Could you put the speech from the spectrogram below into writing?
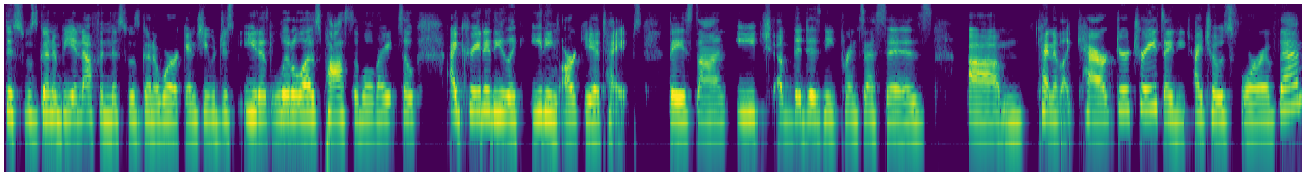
this was going to be enough and this was going to work. And she would just eat as little as possible right? So i created these like eating archetypes based on each of the disney princesses um, kind of like character traits. I, I chose four of them.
